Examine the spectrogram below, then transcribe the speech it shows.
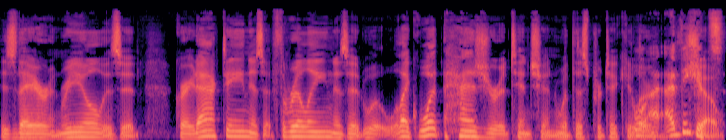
is there and real? Is it great acting? Is it thrilling? Is it like what has your attention with this particular Well, I, I think show? it's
